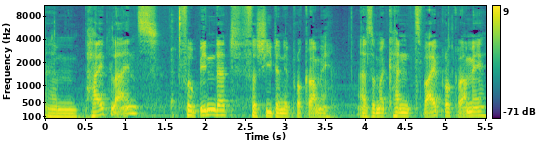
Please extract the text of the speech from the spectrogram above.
Ähm, Pipelines verbindet verschiedene Programme. Also man kann zwei Programme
